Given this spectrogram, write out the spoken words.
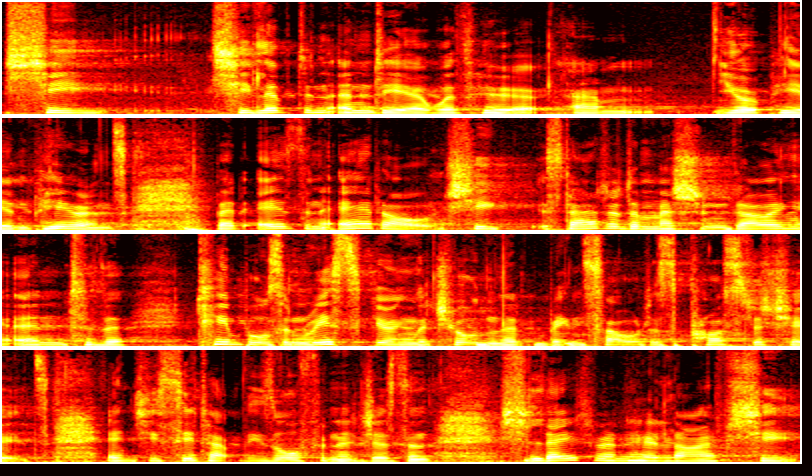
she she lived in India with her. Um, European parents. But as an adult, she started a mission going into the temples and rescuing the children that had been sold as prostitutes. And she set up these orphanages. And she, later in her life, she,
